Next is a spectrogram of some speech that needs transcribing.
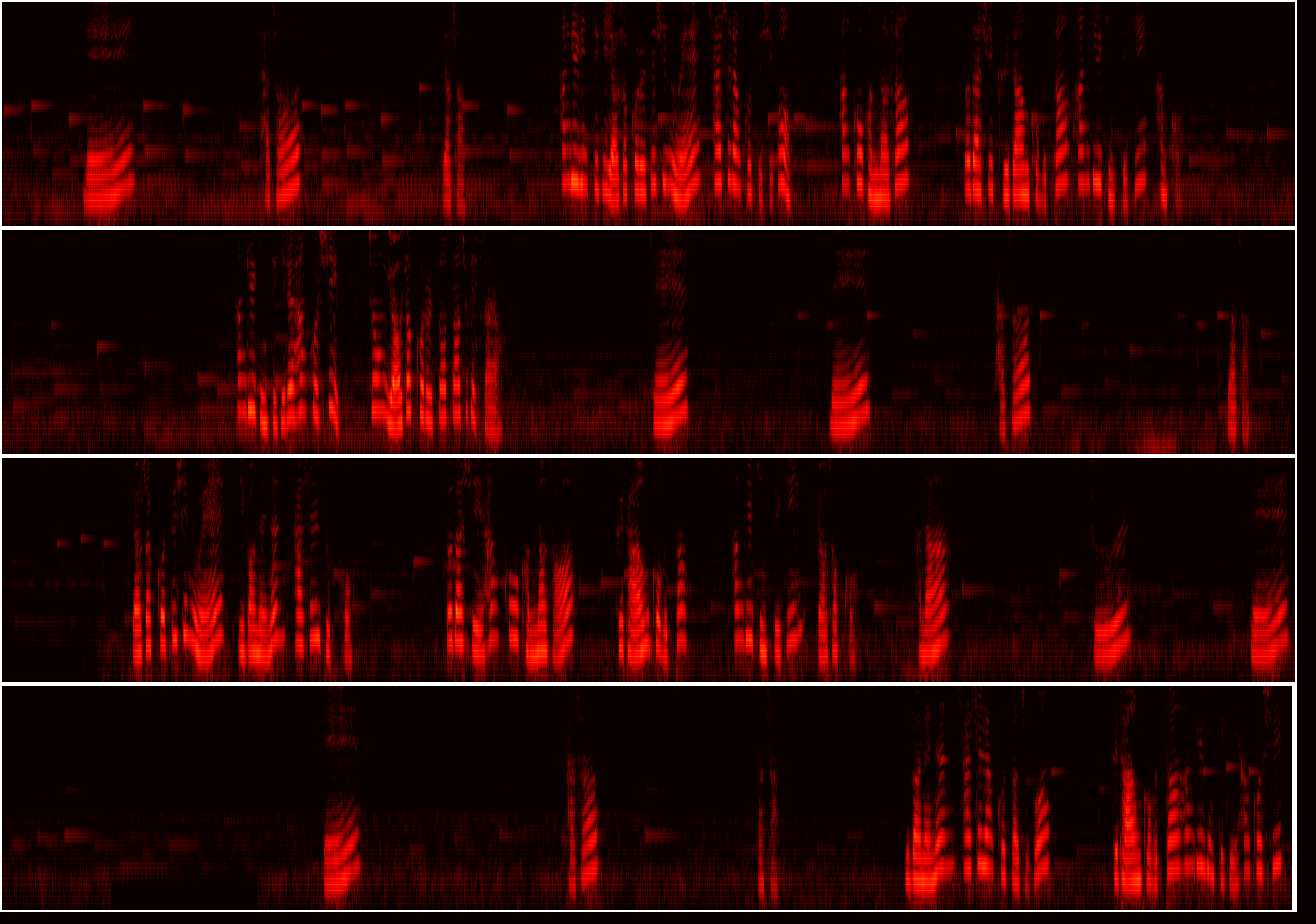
넷, 다섯, 여섯. 한길긴뜨기 여섯 코를 뜨신 후에 사슬 한 코 뜨시고 한 코 건너서 또다시 그 다음 코부터 한길긴뜨기 한 코. 한길긴뜨기를 한 코씩 총 여섯 코를 또 떠주겠어요. 셋, 넷, 다섯, 여섯. 여섯 코 뜨신 후에 이번에는 사슬 두 코. 또다시 한 코 건너서 그 다음 코부터 한길 긴뜨기 여섯 코. 하나, 둘, 셋, 넷, 다섯, 여섯. 이번에는 사슬 한 코 떠주고 그 다음 코부터 한길긴뜨기 한 코씩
